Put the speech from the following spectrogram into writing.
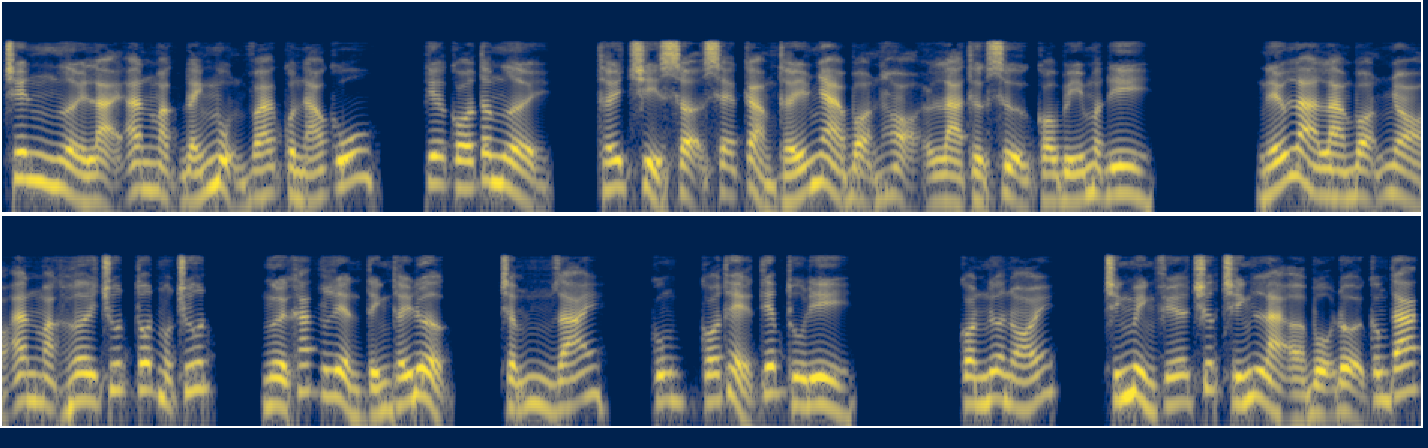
trên người lại ăn mặc đánh mụn và quần áo cũ, kia có tâm người, thấy chỉ sợ sẽ cảm thấy nhà bọn họ là thực sự có bí mật đi. Nếu là làm bọn nhỏ ăn mặc hơi chút tốt một chút, người khác liền tính thấy được, chấm dãi, cũng có thể tiếp thu đi. Còn nữa nói, chính mình phía trước chính là ở bộ đội công tác,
